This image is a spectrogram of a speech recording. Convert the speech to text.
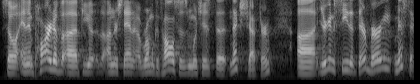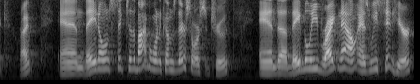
So, and then part of, uh, if you understand Roman Catholicism, which is the next chapter, you're going to see that they're very mystic, right? And they don't stick to the Bible when it comes to their source of truth. And uh, they believe right now, as we sit here,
